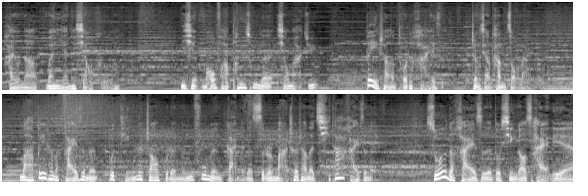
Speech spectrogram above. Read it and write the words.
还有那蜿蜒的小河。一些毛发蓬松的小马驹，背上驮着孩子，正向他们走来。马背上的孩子们不停地招呼着农夫们赶着的四轮马车上的其他孩子们，所有的孩子都兴高采烈，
